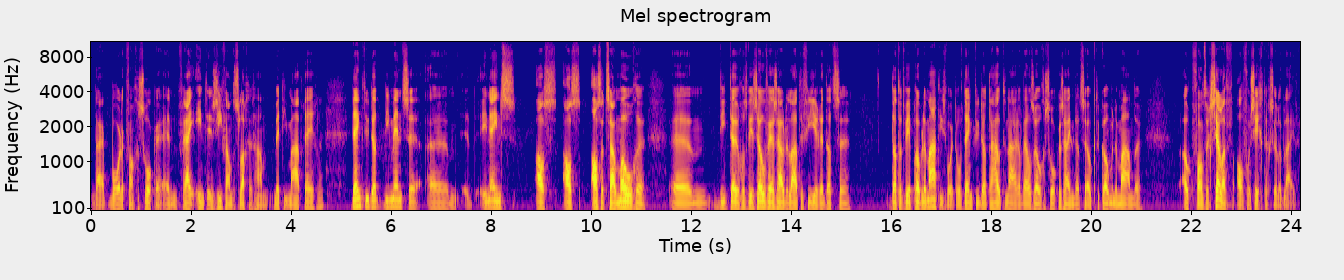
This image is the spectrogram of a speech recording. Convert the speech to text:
daar behoorlijk van geschrokken en vrij intensief aan de slag gegaan met die maatregelen. Denkt u dat die mensen ehm, ineens, als, als, als het zou mogen um, die teugels weer zover zouden laten vieren dat, ze, dat het weer problematisch wordt? Of denkt u dat de houtenaren wel zo geschrokken zijn dat ze ook de komende maanden ook van zichzelf al voorzichtig zullen blijven?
